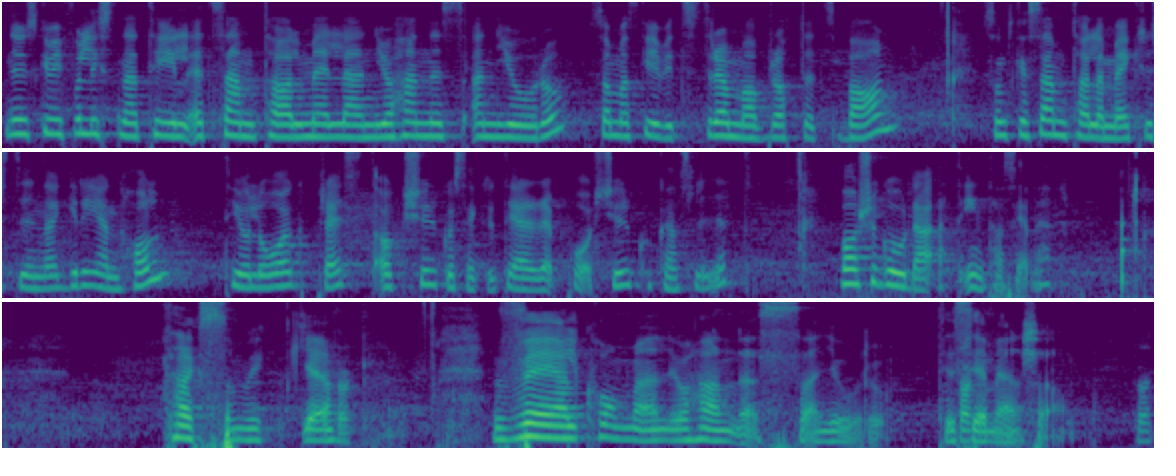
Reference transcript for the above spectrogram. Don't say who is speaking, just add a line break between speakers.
Nu ska vi få lyssna till ett samtal mellan Johannes Anjuro, som har skrivit Strömavbrottets barn, som ska samtala med Kristina Grenholm, teolog, präst och kyrkosekreterare på kyrkokansliet. Varsågoda att inta scenen.
Tack så mycket.
Tack.
Välkommen Johannes Anjuro till
Tack.
Se människan.
Tack.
